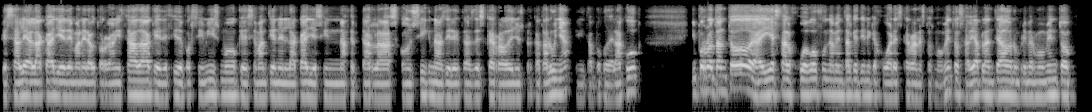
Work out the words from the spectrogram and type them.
que sale a la calle de manera autoorganizada, que decide por sí mismo, que se mantiene en la calle sin aceptar las consignas directas de Esquerra o de Junts per Cataluña, y tampoco de la CUP. Y por lo tanto, ahí está el juego fundamental que tiene que jugar Esquerra en estos momentos. Había planteado en un primer momento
